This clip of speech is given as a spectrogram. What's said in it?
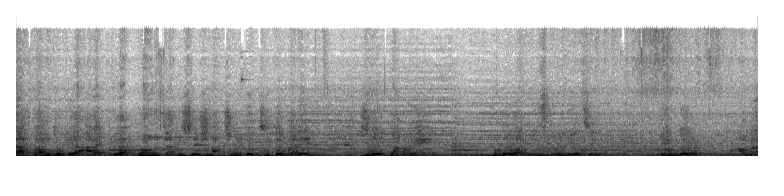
প্ল্যাটফর্ম থেকে আরেক প্ল্যাটফর্ম যাতে সে স্বাচ্ছন্দ্যে যেতে পারে, সেই কারণে ফুট ওভারব্রিজ করে দিয়েছে। কিন্তু আমরা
